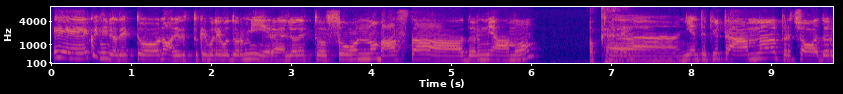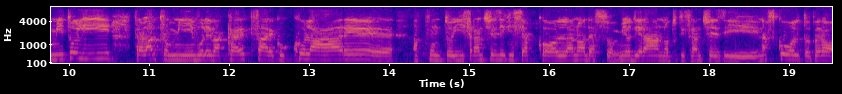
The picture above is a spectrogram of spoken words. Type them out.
E quindi gli ho detto, no, gli ho detto che volevo dormire, gli ho detto sonno, basta, dormiamo. Ok. Eh, niente più tram, perciò ho dormito lì. Tra l'altro mi voleva accarezzare, coccolare, eh, appunto i francesi che si accollano. Adesso mi odieranno tutti i francesi in ascolto, però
